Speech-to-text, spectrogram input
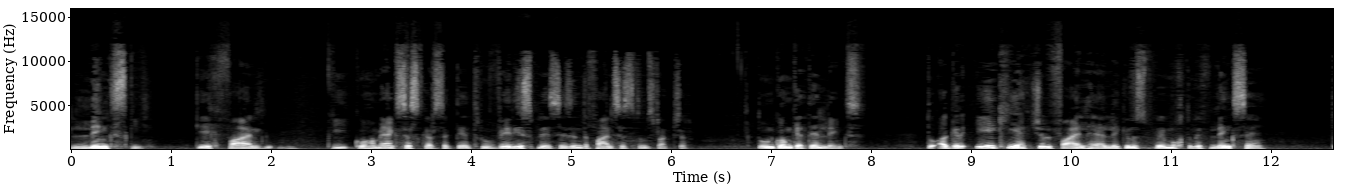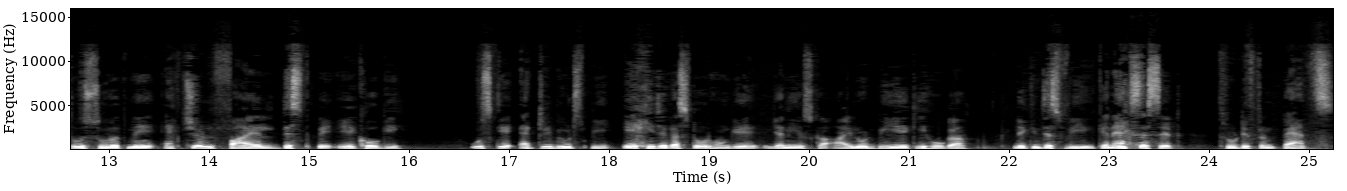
لنکس کی، کہ ایک فائل کی کو ہم ایکسس کر سکتے ہیں through various places in the file system structure تو ان کو ہم کہتے ہیں لنکس تو اگر ایک ہی ایکچوئل فائل ہے لیکن اس پہ مختلف لنکس ہیں، تو اس صورت میں ایکچوئل فائل ڈسک پہ ایک ہوگی اس کے ایٹریبیوٹس بھی ایک ہی جگہ اسٹور ہوں گے یعنی اس کا آئی نوٹ بھی ایک ہی ہوگا، لیکن just we can access it through different paths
